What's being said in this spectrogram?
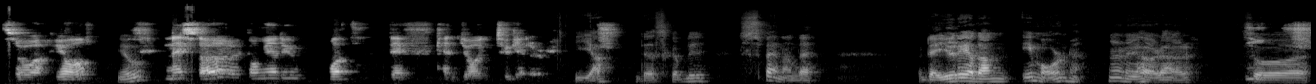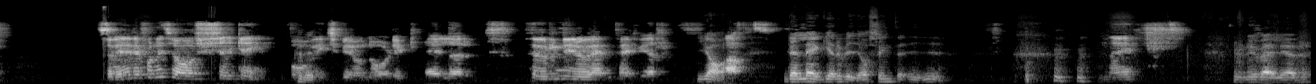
Så ja, jo, nästa gång är det ju What Death Can Join Together. ja, det ska bli spännande. Och Det är ju redan imorgon när ni hör det här. Så, eh, Så det, det får ni ta och kika in på. HBO Nordic eller hur ni nu än väljer ja, att... det lägger vi oss inte i. Nej. Hur ni väljer,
